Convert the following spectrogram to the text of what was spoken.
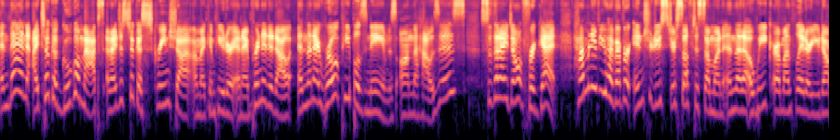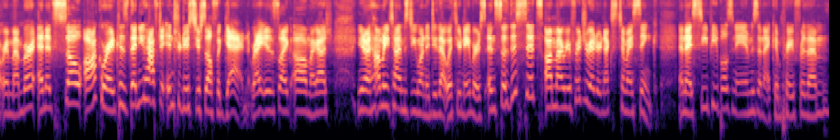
And then I took a Google Maps and I just took a screenshot on my computer and I printed it out. And then I wrote people's names on the houses so that I don't forget. How many of you have ever introduced yourself to someone and then a week or a month later you don't remember? And it's so awkward because then you have to introduce yourself again, right? It's like, oh my gosh, you know, how many times do you want to do that with your neighbors? And so this sits on my refrigerator next to my sink. And I see people's names and I can pray for them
